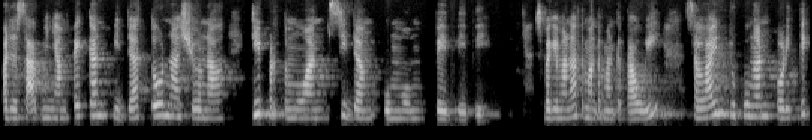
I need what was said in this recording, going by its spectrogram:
pada saat menyampaikan pidato nasional di pertemuan sidang umum PBB. Sebagaimana teman-teman ketahui, selain dukungan politik,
